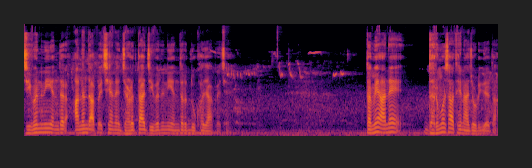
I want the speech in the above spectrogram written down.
જીવનની અંદર આનંદ આપે છે અને જડતા જીવનની અંદર દુઃખ જ આપે છે. તમે આને ધર્મ સાથે ના જોડી દેતા.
